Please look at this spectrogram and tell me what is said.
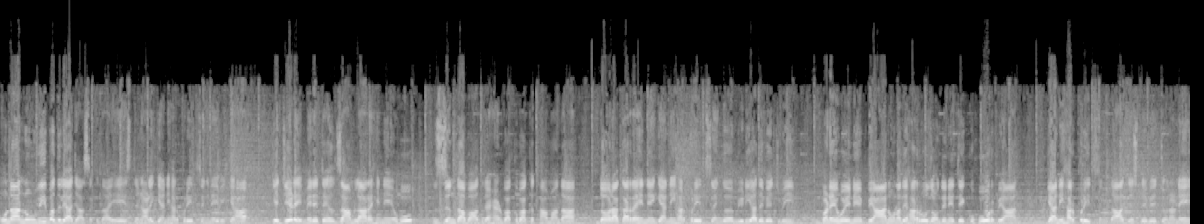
ਉਹਨਾਂ ਨੂੰ ਵੀ ਬਦਲਿਆ ਜਾ ਸਕਦਾ ਹੈ ਇਸ ਦੇ ਨਾਲ ਹੀ ਗਿਆਨੀ ਹਰਪ੍ਰੀਤ ਸਿੰਘ ਨੇ ਇਹ ਵੀ ਕਿਹਾ ਕਿ ਜਿਹੜੇ ਮੇਰੇ ਤੇ ਇਲਜ਼ਾਮ ਲਾ ਰਹੇ ਨੇ, ਉਹ ਜ਼ਿੰਦਾਬਾਦ ਰਹਿਣ। ਵੱਖ-ਵੱਖ ਥਾਵਾਂ ਦਾ ਦੌਰਾ ਕਰ ਰਹੇ ਨੇ। ਗਿਆਨੀ ਹਰਪ੍ਰੀਤ ਸਿੰਘ ਮੀਡੀਆ ਦੇ ਵਿੱਚ ਵੀ ਬਣੇ ਹੋਏ ਨੇ। ਬਿਆਨ ਉਹਨਾਂ ਦੇ ਹਰ ਰੋਜ਼ ਆਉਂਦੇ ਨੇ ਤੇ ਇੱਕ ਹੋਰ ਬਿਆਨ ਗਿਆਨੀ ਹਰਪ੍ਰੀਤ ਸਿੰਘ ਦਾ ਜਿਸ ਦੇ ਵਿੱਚ ਉਹਨਾਂ ਨੇ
